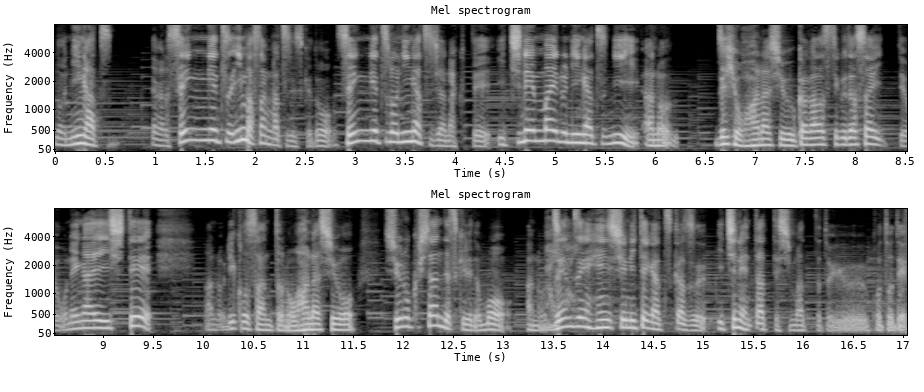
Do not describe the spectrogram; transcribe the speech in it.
の2月だから先月今3月ですけど先月の2月じゃなくて1年前の2月にあのぜひお話を伺わせてくださいってお願いしてあのリコさんとのお話を収録したんですけれどもあの全然編集に手がつかず1年経ってしまったということで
